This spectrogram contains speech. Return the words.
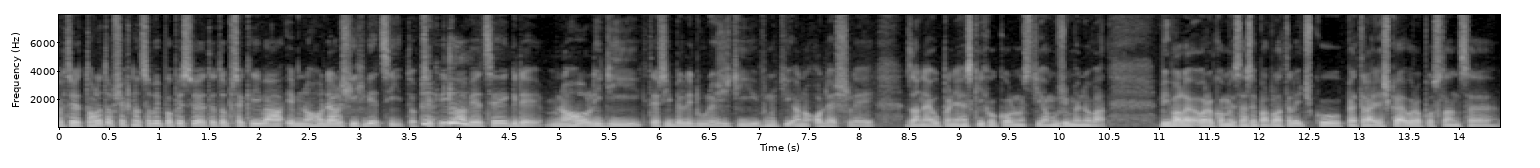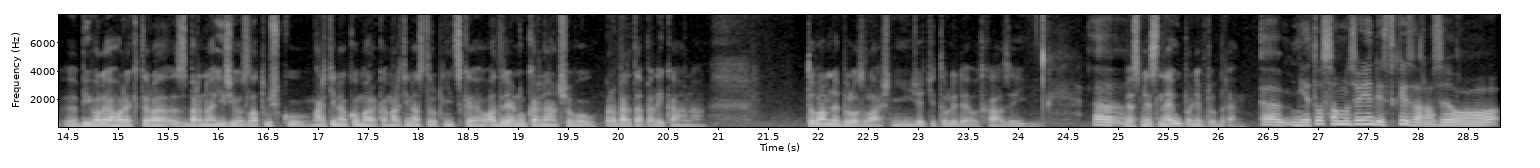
protože tohle to všechno, co vy popisujete, to překrývá i mnoho dalších věcí. To překrývá věci, kdy mnoho lidí, kteří byli důležití, vnutí ano, odešli za neúplně hezkých okolností a můžu jmenovat bývalého eurokomisaře Pavla Teličku, Petra Ješka, europoslance, bývalého rektora z Brna Jiřího Zlatušku, Martina Komárka, Martina Stropnického, Adrianu Karnáčovou, Roberta Pelikána. To vám nebylo zvláštní, že tito lidé odcházejí? Ve směs ne úplně v dobrém. Mě to samozřejmě vždycky zarazilo.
